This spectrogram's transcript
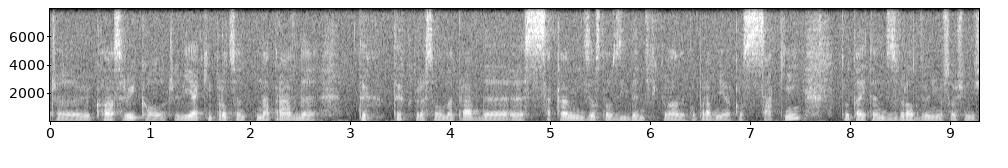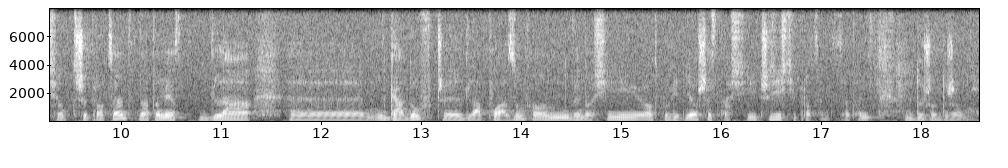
czy class recall, czyli jaki procent naprawdę tych, tych, które są naprawdę e, ssakami, został zidentyfikowany poprawnie jako ssaki. Tutaj ten zwrot wyniósł 83%, natomiast dla e, gadów czy dla płazów on wynosi odpowiednio 16 i 30%, zatem dużo, dużo mniej.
